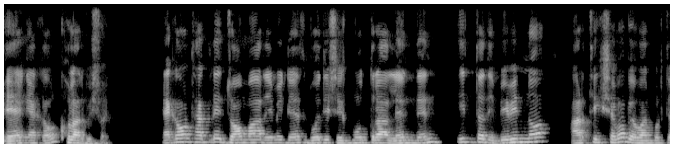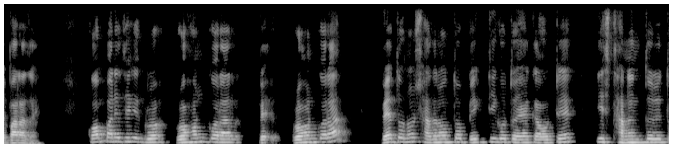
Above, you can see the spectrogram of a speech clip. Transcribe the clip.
ব্যাংক অ্যাকাউন্ট খোলার বিষয়। অ্যাকাউন্ট থাকলে জমা রেমিটেন্স বৈদেশিক মুদ্রা, লেনদেন ইত্যাদি বিভিন্ন আর্থিক সেবা ব্যবহার করতে পারা যায়। কোম্পানি থেকে গ্রহণ করার গ্রহণ করা বেতনও সাধারণত ব্যক্তিগত অ্যাকাউন্টে স্থানান্তরিত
